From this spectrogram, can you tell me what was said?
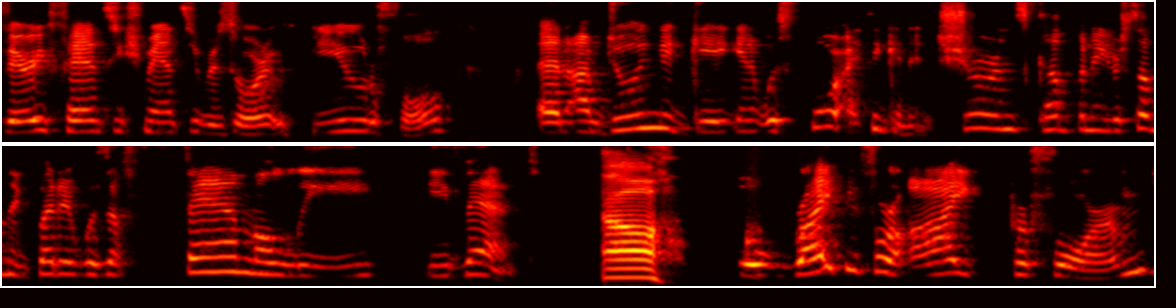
very fancy schmancy resort. It was beautiful. And I'm doing a gig, and it was for, I think, an insurance company or something, but it was a family event. Oh. Well, right before I performed,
